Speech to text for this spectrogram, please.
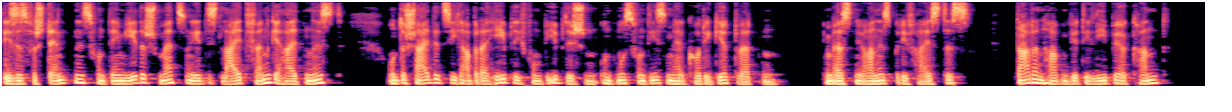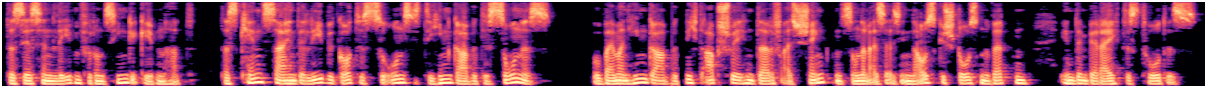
Dieses Verständnis, von dem jeder Schmerz und jedes Leid ferngehalten ist, unterscheidet sich aber erheblich vom biblischen und muss von diesem her korrigiert werden. Im ersten Johannesbrief heißt es, daran haben wir die Liebe erkannt, dass er sein Leben für uns hingegeben hat. Das Kennzeichen der Liebe Gottes zu uns ist die Hingabe des Sohnes, wobei man Hingabe nicht abschwächen darf als Schenken, sondern als als hinausgestoßen werden in den Bereich des Todes.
